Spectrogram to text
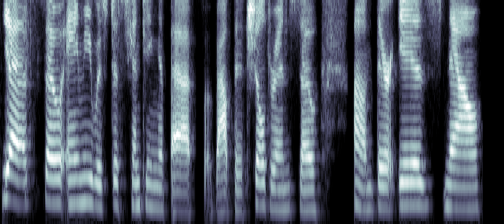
yes so amy was just hinting at that about the children so um, there is now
